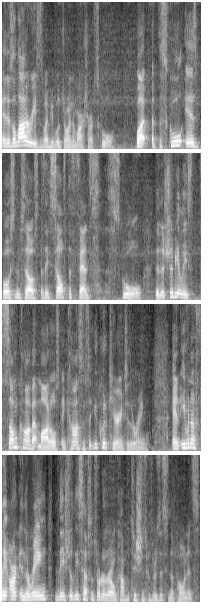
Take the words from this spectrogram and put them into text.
And there's a lot of reasons why people join a martial arts school. But if the school is boasting themselves as a self-defense school, then there should be at least some combat models and concepts that you could carry into the ring. And even if they aren't in the ring, they should at least have some sort of their own competitions with resisting opponents.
